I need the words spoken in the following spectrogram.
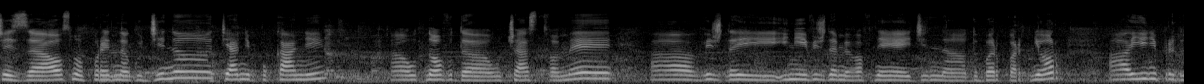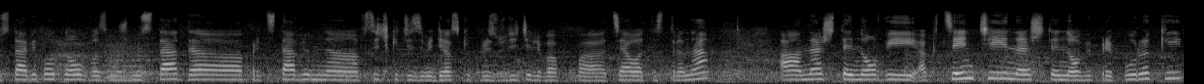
че за осма поредна година тя ни покани отново да участваме. Вижда и, и ние виждаме в нея един добър партньор и ни предоставиха отново възможността да представим на всичките земеделски производители в цялата страна нашите нови акценти, нашите нови препоръки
